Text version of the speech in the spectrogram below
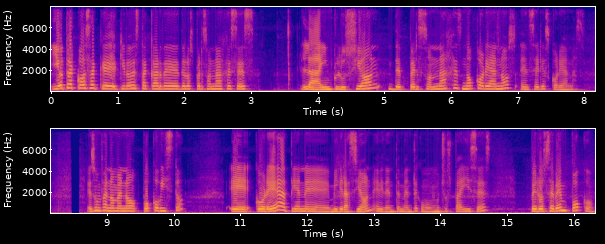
Y otra cosa que quiero destacar de, de los personajes es la inclusión de personajes no coreanos en series coreanas. Es un fenómeno poco visto. Eh, Corea tiene migración, evidentemente, como muchos países, pero se ven poco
